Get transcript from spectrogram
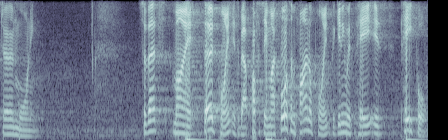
stern warning. So that's my third point, it's about prophecy. My fourth and final point, beginning with P, is people.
